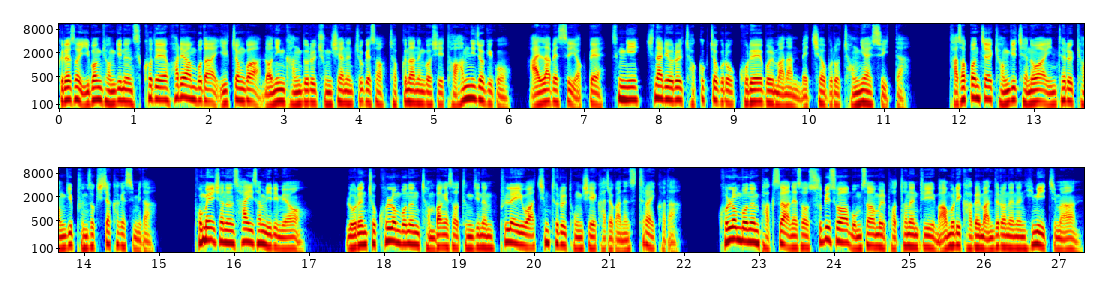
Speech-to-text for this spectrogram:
그래서 이번 경기는 스쿼드의 화려함보다 일정과 러닝 강도를 중시하는 쪽에서 접근하는 것이 더 합리적이고 알라베스 역배, 승리, 시나리오를 적극적으로 고려해 볼 만한 매치업으로 정리할 수 있다. 다섯 번째 경기 제노와 인테르 경기 분석 시작하겠습니다. 포메이션은 4-2-3-1이며 로렌초 콜롬보는 전방에서 등지는 플레이와 침투를 동시에 가져가는 스트라이커다. 콜롬보는 박스 안에서 수비수와 몸싸움을 버텨낸 뒤 마무리 각을 만들어내는 힘이 있지만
